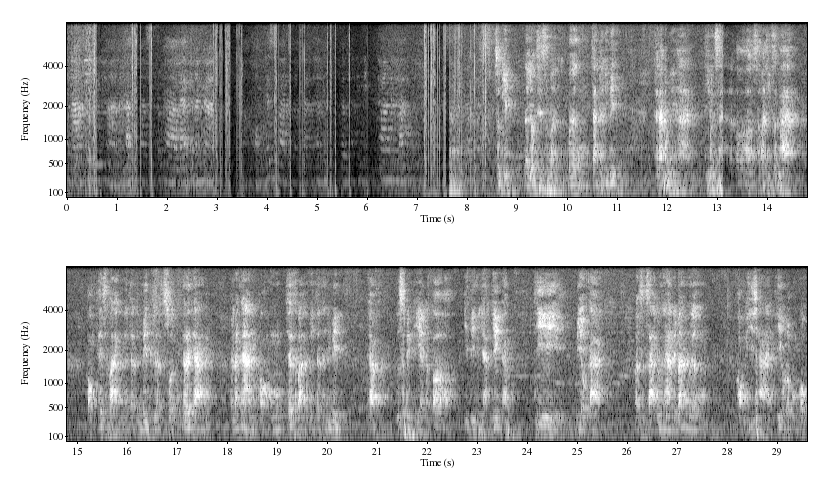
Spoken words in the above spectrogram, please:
คณะผู้บริหารนะคะสมาชิกสภาและพนักงานของเทศบาลจังหวัดจั นทบุรีจันทบุรีทุกท่านนะคะสุกิจนายกเทศบาลเมืองจันทนิมิตรคณะผู้บริหารที่ปรึกษาแล้วก็สมาชิกสภาของเทศบาลเมืองจันทนิมิตรและส่วนข้าราชการพนักงานของเทศบาลเมืองจันทนิมิตรครับรู้สึกเป็นเกียรติแล้วก็ยินดีเป็นอย่างยิ่งครับ ที่มีโอกาสมาศึกษาดูงานในบ้านเมืองของพี่ชายที่เคารพของผม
